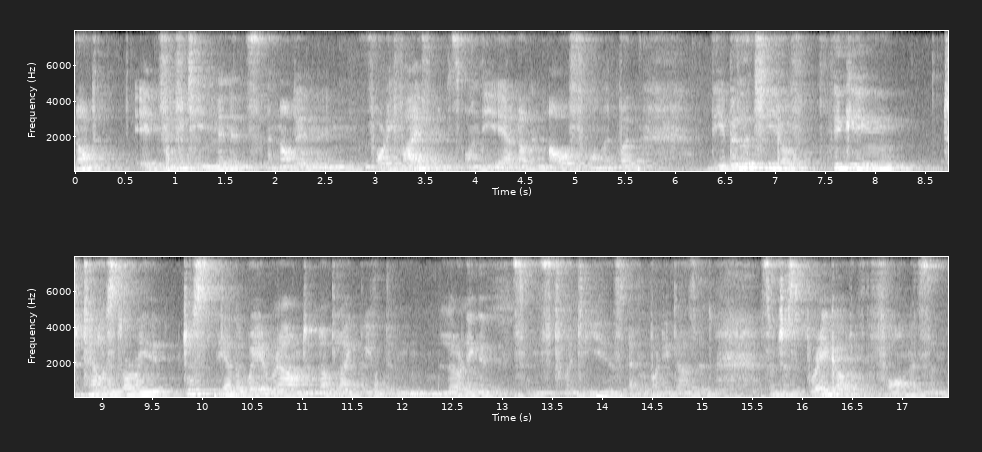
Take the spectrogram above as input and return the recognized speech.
not in 15 minutes and not in, in 45 minutes on the air, not in our format, but the ability of thinking to tell a story just the other way around and not like we've been learning it since 20 years, everybody does it. So just break out of the formats and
